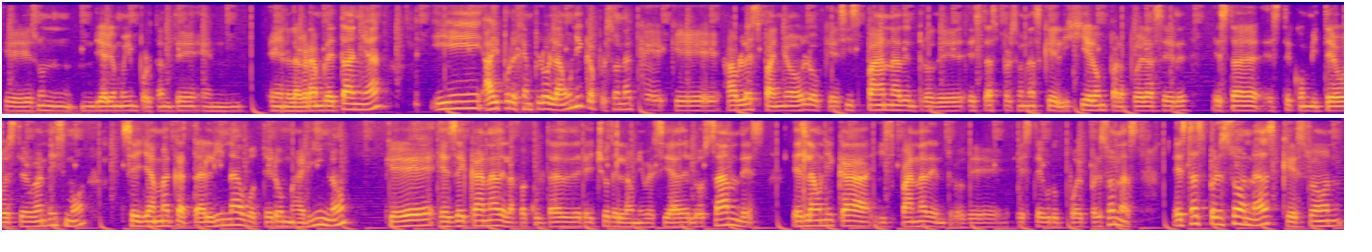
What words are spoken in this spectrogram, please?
que es un, diario muy importante en, la Gran Bretaña. Y hay, por ejemplo, la única persona que, habla español o que es hispana dentro de estas personas que eligieron para poder hacer esta, este comité o este organismo, se llama Catalina Botero Marino que es decana de la Facultad de Derecho de la Universidad de los Andes. Es la única hispana dentro de este grupo de personas. Estas personas, que son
